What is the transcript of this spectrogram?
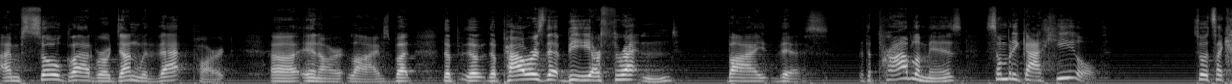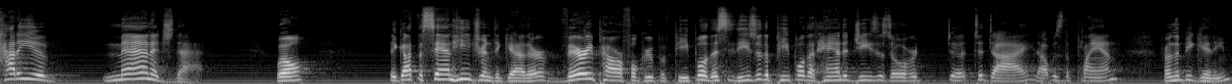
I'm so glad we're done with that part uh, in our lives. But the, the, the powers that be are threatened by this. But the problem is, somebody got healed. So it's like, how do you manage that? Well, they got the Sanhedrin together, very powerful group of people. This, these are the people that handed Jesus over to, to die. That was the plan from the beginning.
